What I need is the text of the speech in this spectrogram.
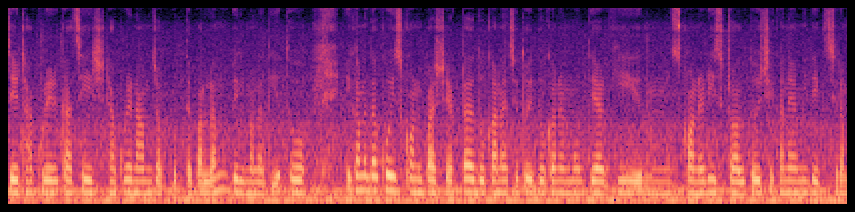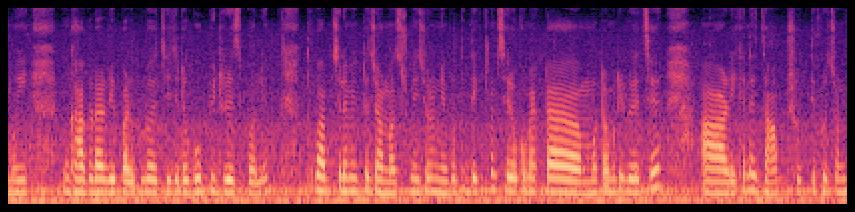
যে ঠাকুরের কাছে এসে ঠাকুরের নাম জপ করতে পারলাম বেলমালা দিয়ে। তো এখানে দেখো ইস্কন পাশে একটা দোকান আছে, তো ওই দোকানের মধ্যে আর কি স্কনেরই স্টল, তো সেখানে আমি দেখছিলাম ওই ঘাগড়ার রেপারগুলো আছে যেটা গুপি ড্রেস বলে। তো ভাবছিলাম একটা জন্মাষ্টমীর জন্য নেব, তো দেখলাম সেরকম একটা মোটামুটি রয়েছে। আর এখানে দাম সত্যি প্রচণ্ড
